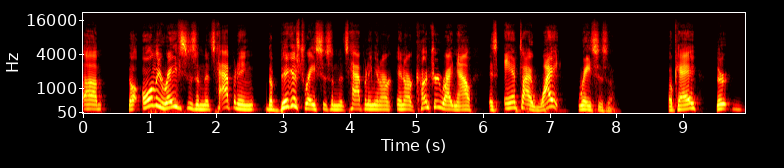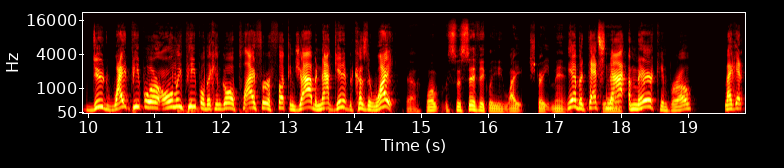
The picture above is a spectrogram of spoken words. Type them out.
um, the only racism that's happening, the biggest racism that's happening in our in our country right now is anti-white racism. Okay? They're, dude, white people are only people that can go apply for a fucking job and not get it because they're white. yeah. Well, specifically white straight men. Yeah, but that's Yeah. not American, bro. Like, and-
